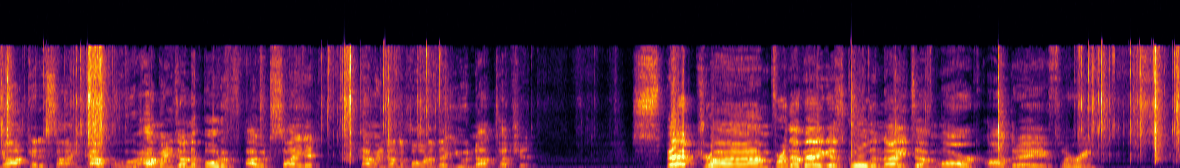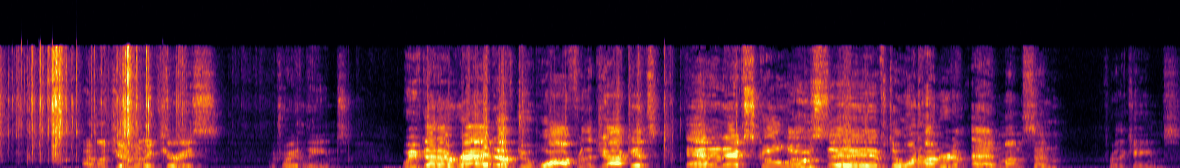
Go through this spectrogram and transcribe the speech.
not get assigned? How how many's on the boat of I would sign it? How many's on the boat of that you would not touch it? Spectrum for the Vegas Golden Knights of Marc-Andre Fleury. I'm legitimately curious which way it leans. We've got a red of Dubois for the Jackets. And an exclusives to 100 of Edmundson for the Canes.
